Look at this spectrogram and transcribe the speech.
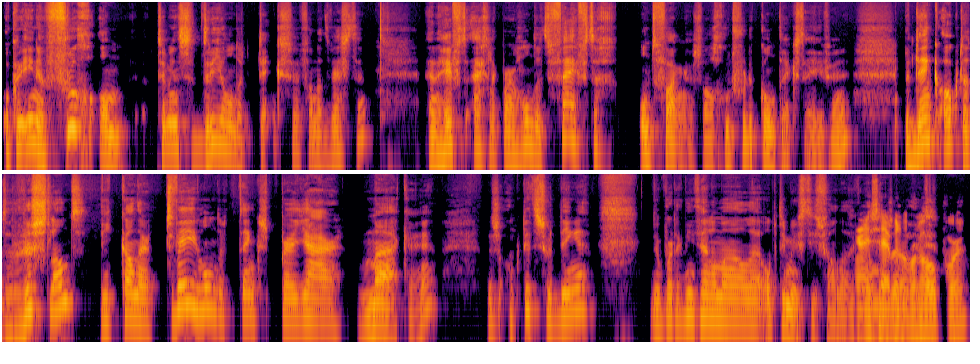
Oekraïne vroeg om tenminste 300 tanks hè, van het Westen en heeft eigenlijk maar 150 ontvangen. Dat is wel goed voor de context even. Hè. Bedenk ook dat Rusland, die kan er 200 tanks per jaar maken. Hè. Dus ook dit soort dingen, daar word ik niet helemaal eh, optimistisch van. Ja, ze hebben nog een hoop hoor.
